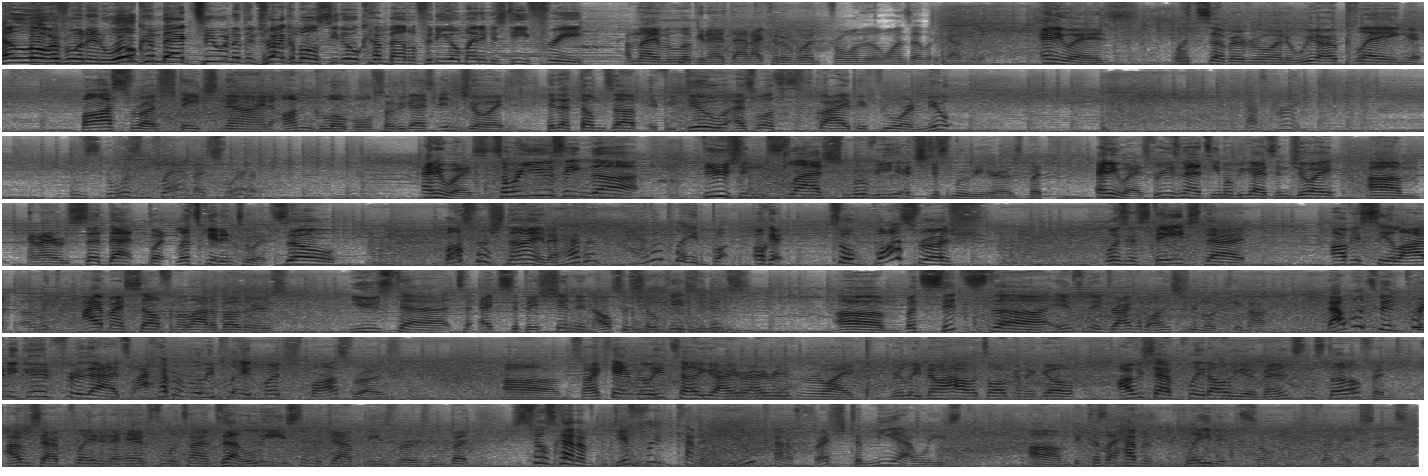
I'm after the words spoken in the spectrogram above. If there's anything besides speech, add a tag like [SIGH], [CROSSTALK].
Hello everyone and welcome back to another Dragon Ball Z Dokkan Battle video. My name is D Free. I'm not even looking at that. I could have went for one of the ones that would have got me. Anyways, what's up everyone? We are playing Boss Rush Stage 9 on Global. So if you guys enjoy, hit that thumbs up if you do, as well as subscribe if you are new. That rhymed. It, was, it wasn't planned, I swear. Anyways, so we're using the fusion slash movie. It's just movie heroes, but anyways, we're using that team. Hope you guys enjoy. Um, and I already said that, but let's get into it. So, Boss Rush Nine. I haven't I haven't played. Okay, so Boss Rush was a stage that obviously a lot, like I myself and a lot of others, used to, to exhibition and also showcase units. Um, but since the Infinite Dragon Ball History mode came out, that one's been pretty good for that. So I haven't really played much Boss Rush. Um, so I can't really tell you. I, I even like really know how it's all gonna go. Obviously, I've played all the events and stuff, and obviously I've played it a handful of times at least in the Japanese version. But it just feels kind of different, kind of new, kind of fresh to me at least, um, because I haven't played it so much. If that makes sense.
